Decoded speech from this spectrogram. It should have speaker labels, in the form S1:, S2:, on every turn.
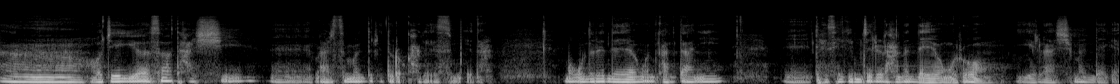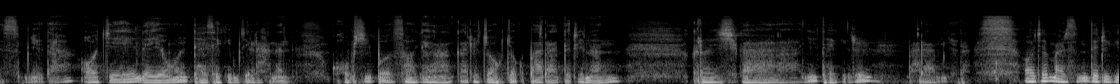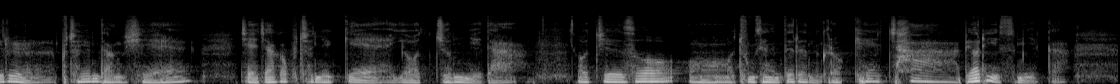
S1: 어, 제 이어서 다시 에, 말씀을 드리도록 하겠습니다. 뭐 오늘의 내용은 간단히 에, 되새김질을 하는 내용으로 이해를 하시면 되겠습니다. 어제의 내용을 되새김질 하는 곱씹어서 영양가를 쪽쪽 빨아들이는 그런 시간이 되기를 바랍니다. 어제 말씀드리기를 부처님 당시에 제자가 부처님께 여쭙니다. 어찌해서 어, 중생들은 그렇게 차별이 있습니까?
